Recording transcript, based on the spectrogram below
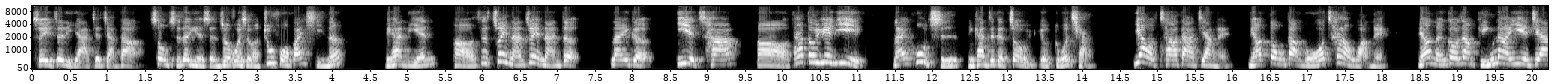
所以这里呀、就讲到诵持楞严神咒，为什么诸佛欢喜呢？你看连啊，是最难最难的那一个夜叉啊，他都愿意来护持。你看这个咒语有多强？要叉大将哎，你要动到罗刹王哎，你要能够让平那夜迦、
